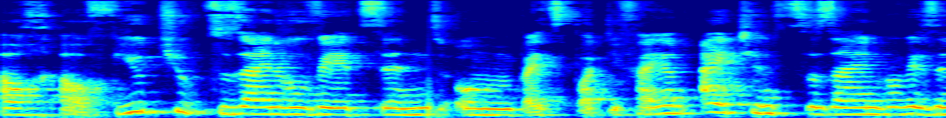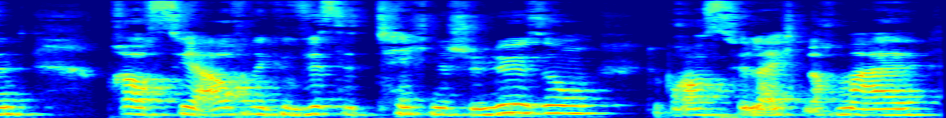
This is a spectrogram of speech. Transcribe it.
auch auf YouTube zu sein, wo wir jetzt sind, um bei Spotify und iTunes zu sein, wo wir sind, brauchst du ja auch eine gewisse technische Lösung. Du brauchst vielleicht nochmal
